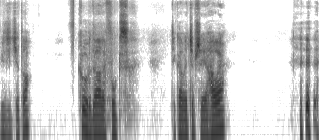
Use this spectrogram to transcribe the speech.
Widzicie to? Kurde, ale fuks. Ciekawe, czy przejechałem?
